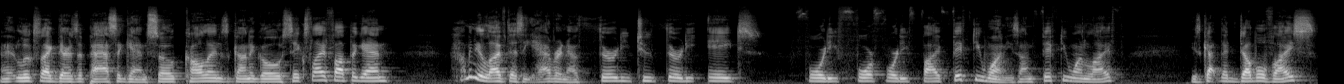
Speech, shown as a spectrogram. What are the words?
And it looks like there's a pass again. So Collin's gonna go six life up again. How many life does he have right now? 32, 38, 44, 45, 51. He's on 51 life. He's got the double vise.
